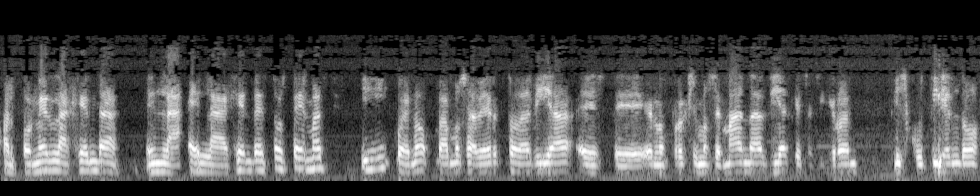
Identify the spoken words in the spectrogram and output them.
al poner la agenda en la en la agenda estos temas y bueno, vamos a ver todavía este en las próximas semanas, días que se siguieron discutiendo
